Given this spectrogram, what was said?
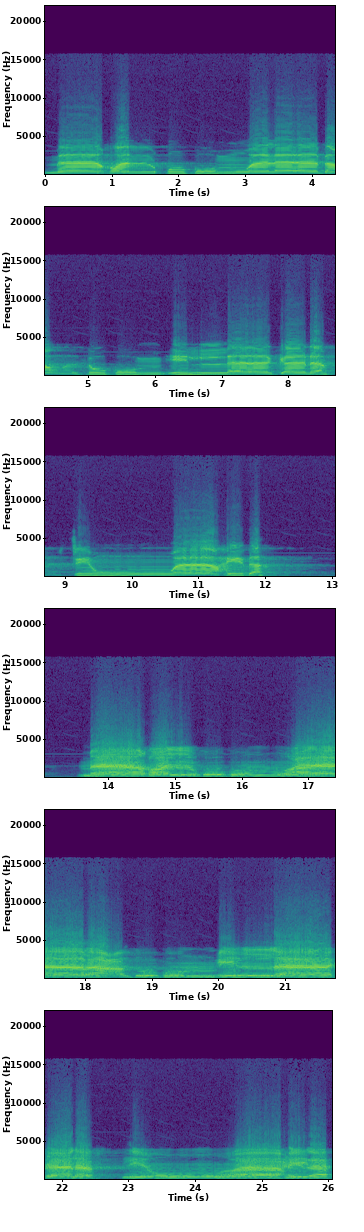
ما خلقكم ولا بعثكم إلا كنفس واحدة. ما خلقكم ولا بعثكم إلا كنفس واحدة.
